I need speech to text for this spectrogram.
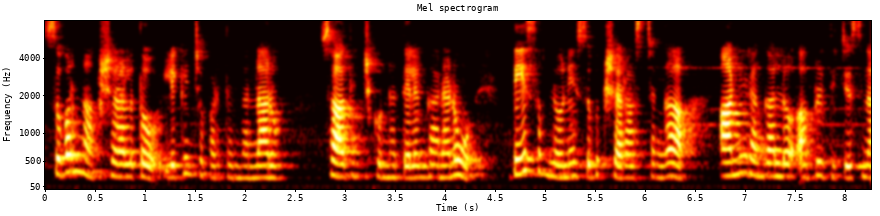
సువర్ణ అక్షరాలతో లిఖించబడుతుందన్నారు. సాధించుకున్న తెలంగాణను దేశంలోనే సుభిక్ష రాష్ట్రంగా అన్ని రంగాల్లో అభివృద్ధి చేసిన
